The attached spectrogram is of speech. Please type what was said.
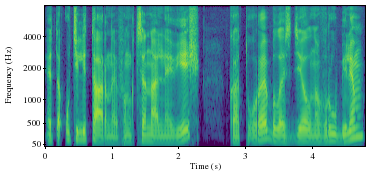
Это утилитарная функциональная вещь, которая была сделана Врубелем,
